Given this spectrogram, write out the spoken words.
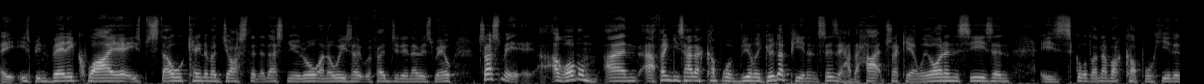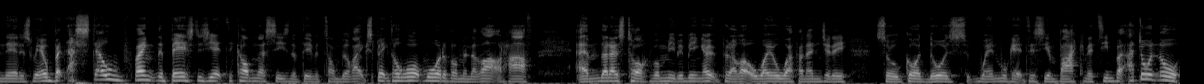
He's been very quiet. He's still kind of adjusting to this new role. I know he's out with injury now as well. Trust me, I love him. And I think he's had a couple of really good appearances. He had a hat trick early on in the season. He's scored another couple here and there as well. But I still think the best is yet to come this season of David Turnbull. I expect a lot more of him in the latter half. Um, there is talk of him maybe being out for a little while with an injury, so God knows when we'll get to see him back in the team. But I don't know.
